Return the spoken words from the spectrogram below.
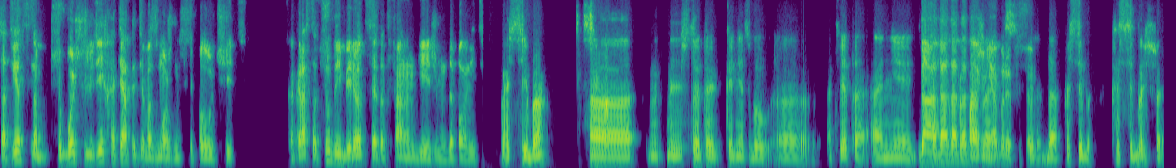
Соответственно, все больше людей хотят эти возможности получить. Как раз отсюда и берется этот engagement дополнительный. Спасибо. А, надеюсь, что это конец был э, ответа, а не... Да, да, да, да, да, не обрыв. Все. Да, спасибо. Спасибо большое.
